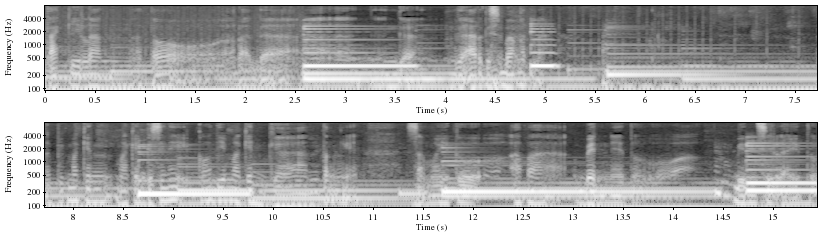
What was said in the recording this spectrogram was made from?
takilan atau rada enggak enggak artis banget lah makin makin ke sini kok dia makin ganteng ya? Sama itu apa bandnya itu band sila itu.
